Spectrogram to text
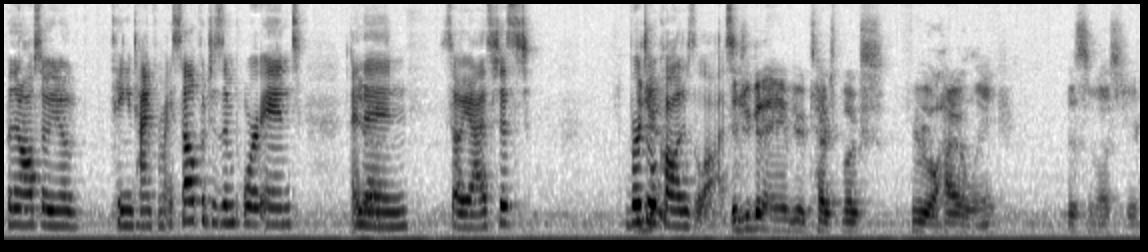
But then also, you know, taking time for myself, which is important. And Yeah. then so yeah, it's just virtual you- college is a lot. Did you get any of your textbooks through OhioLINK this semester?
